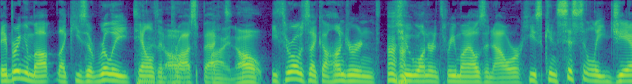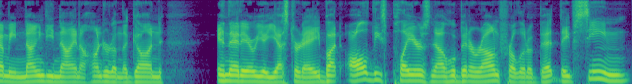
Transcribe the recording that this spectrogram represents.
They bring him up like he's a really talented know, prospect. I know. He throws like 102, 103 miles an hour. He's consistently jamming 99, 100 on the gun in that area yesterday. But all these players now who've been around for a little bit, they've seen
